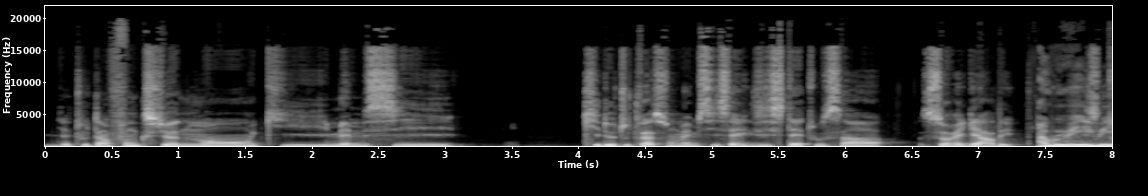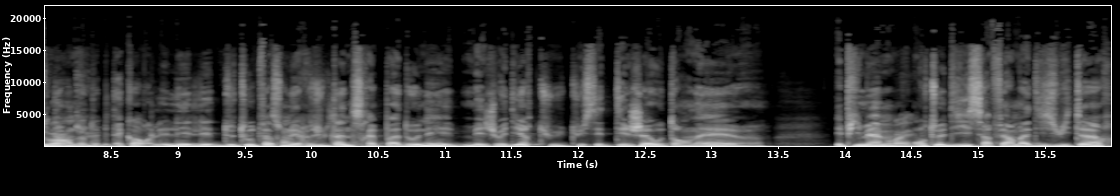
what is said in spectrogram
il y a tout un fonctionnement qui, même si, qui de toute façon, même si ça existait, tout ça serait gardé. Ah oui, oui, oui, non, du- non, mais d'accord. Les, les- les- de toute façon, les résultats ne seraient pas donnés, mais je veux dire, tu, tu sais déjà où t'en es. euh. Et puis même, Ouais. on te dit ça ferme à 18h.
